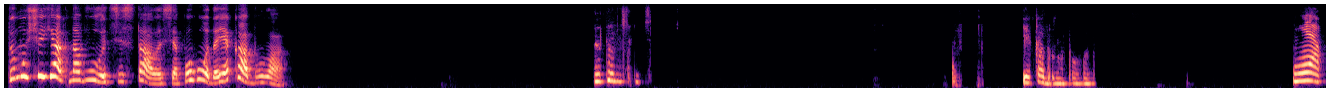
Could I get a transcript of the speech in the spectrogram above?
Тому що як на вулиці сталося? Погода яка була? Яка була погода? Небо.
